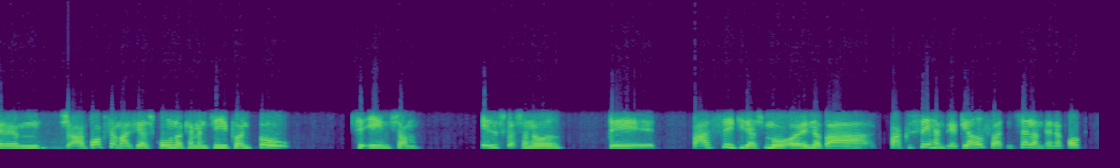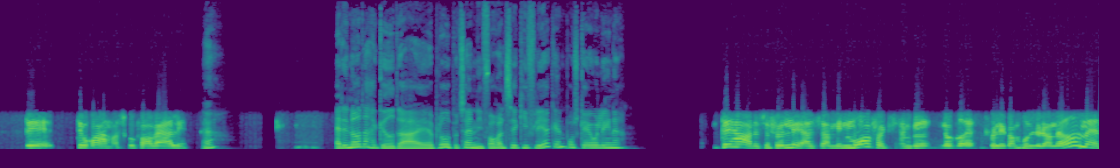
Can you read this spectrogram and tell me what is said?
Øhm, så at brugt 75 kroner, kan man sige, på en bog til en, som elsker sådan noget. Det bare se de der små øjne og bare, bare kunne se, at han bliver glad for den, selvom den er brugt. Det, det rører mig sgu for at være ærlig. Ja. Er det noget, der har givet dig øh, blod på tanden i forhold til at give flere genbrugsgaver, Lena? Det har det selvfølgelig. Altså, min mor for eksempel, nu ved jeg selvfølgelig ikke, om hun lytter med, men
